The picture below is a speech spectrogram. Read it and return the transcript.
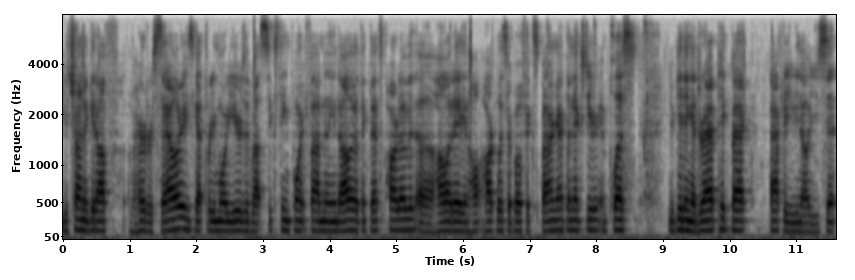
you're trying to get off of Huerter's salary. He's got three more years at about $16.5 million. I think that's part of it. Uh, Holiday and Harkless are both expiring after next year. And plus, you're getting a draft pick back after you know you sent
